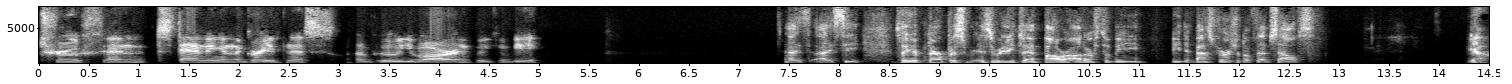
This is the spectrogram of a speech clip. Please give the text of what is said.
truth and standing in the greatness of who you are and who you can be I, I see. So your purpose is really to empower others to be be the best version of themselves. Yeah,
